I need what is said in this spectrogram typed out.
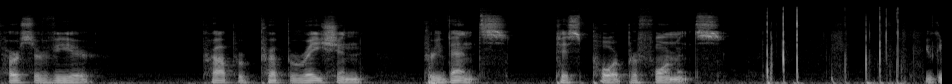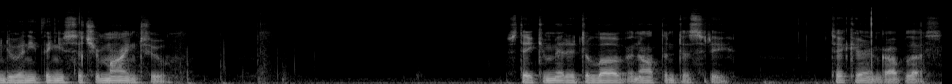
persevere. Proper preparation prevents piss poor performance. You can do anything you set your mind to. Stay committed to love and authenticity. Take care and God bless.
